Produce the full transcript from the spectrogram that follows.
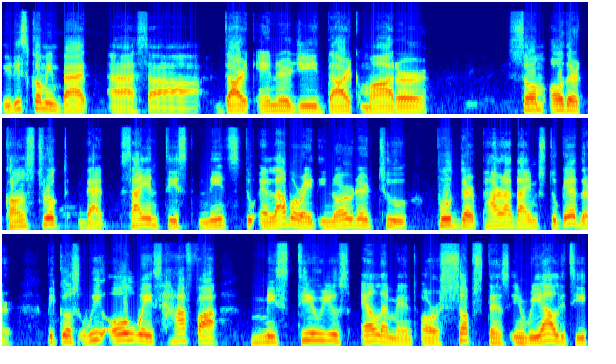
It is coming back as a dark energy, dark matter, some other construct that scientists needs to elaborate in order to put their paradigms together. Because we always have a mysterious element or substance in reality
